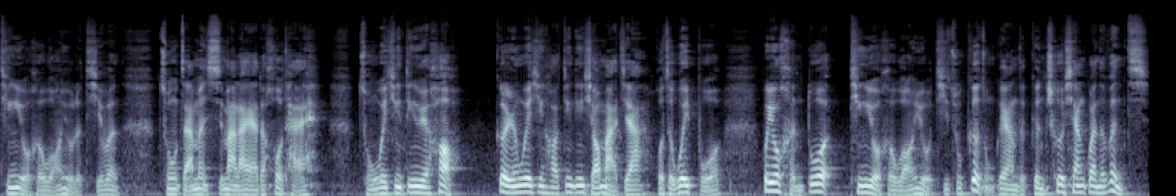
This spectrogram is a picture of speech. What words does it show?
听友和网友的提问，从咱们喜马拉雅的后台，从微信订阅号、个人微信号钉钉小马甲或者微博，会有很多听友和网友提出各种各样的跟车相关的问题。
